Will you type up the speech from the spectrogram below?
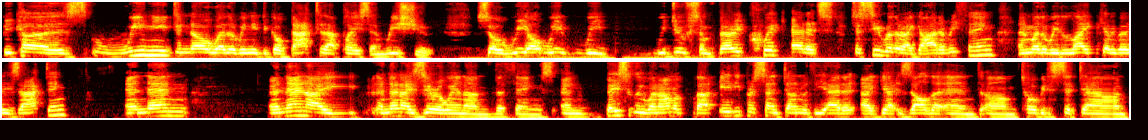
because we need to know whether we need to go back to that place and reshoot. So we we we we do some very quick edits to see whether I got everything and whether we like everybody's acting, and then and then I and then I zero in on the things. And basically, when I'm about eighty percent done with the edit, I get Zelda and um, Toby to sit down,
